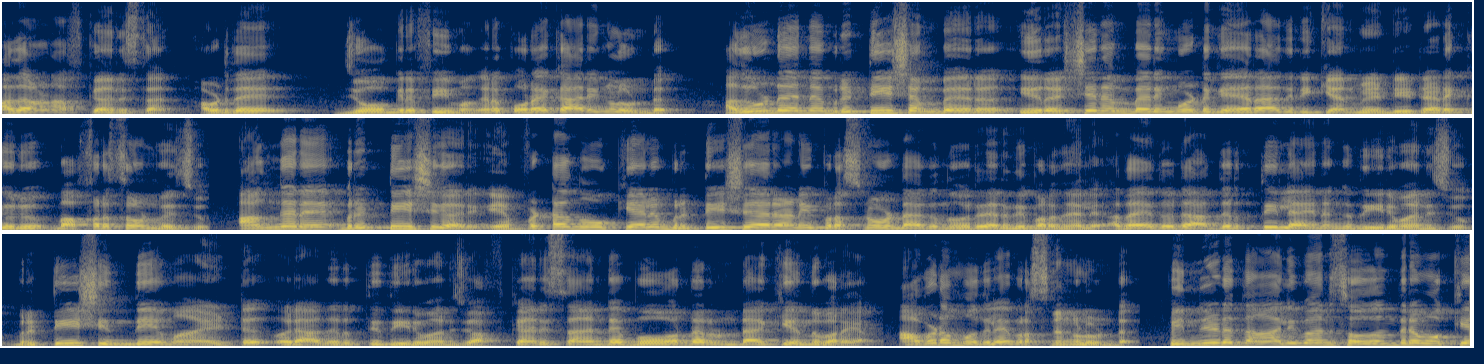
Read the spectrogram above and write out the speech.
അതാണ് അഫ്ഗാനിസ്ഥാൻ. അവിടുത്തെ ജോഗ്രഫിയും അങ്ങനെ കുറേ കാര്യങ്ങളുണ്ട്. അതുകൊണ്ട് തന്നെ ബ്രിട്ടീഷ് എംപയർ ഈ റഷ്യൻ എംപയർ ഇങ്ങോട്ട് കയറാതിരിക്കാൻ വേണ്ടിയിട്ട് ഇടയ്ക്ക് ഒരു ബഫർ സോൺ വെച്ചു. അങ്ങനെ ബ്രിട്ടീഷുകാർ എവിടെ നോക്കിയാലും ബ്രിട്ടീഷുകാരാണ് ഈ പ്രശ്നം ഉണ്ടാക്കുന്ന ഒരു തരത്തിൽ പറഞ്ഞാൽ അതായത് ഒരു അതിർത്തി ലൈൻ അങ്ങ് തീരുമാനിച്ചു. ബ്രിട്ടീഷ് ഇന്ത്യയുമായിട്ട് ഒരു അതിർത്തി തീരുമാനിച്ചു. അഫ്ഗാനിസ്ഥാന്റെ ബോർഡർ ഉണ്ടാക്കി എന്ന് പറയാം. അവിടെ മുതലേ പ്രശ്നങ്ങളുണ്ട്. പിന്നീട് താലിബാൻ സ്വതന്ത്രമൊക്കെ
